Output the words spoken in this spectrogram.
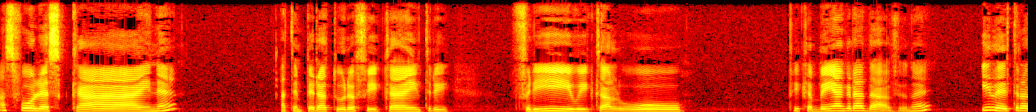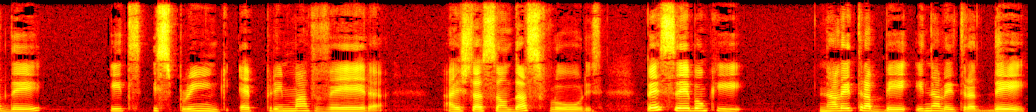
As folhas caem, né? A temperatura fica entre frio e calor. Fica bem agradável, né? E letra D, it's spring, é primavera, a estação das flores. Percebam que na letra B e na letra D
